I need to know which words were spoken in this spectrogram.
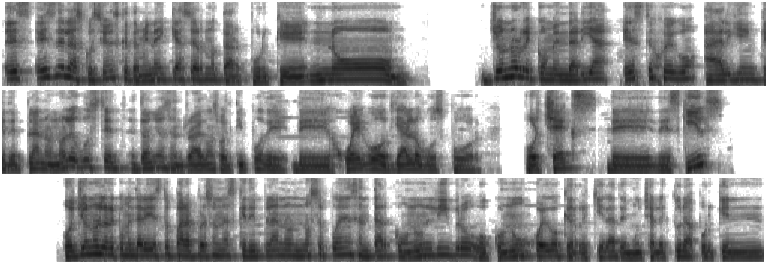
es, es de las cuestiones que también hay que hacer notar porque no, yo no recomendaría este juego a alguien que de plano no le guste Dungeons and Dragons o el tipo de, de juego o diálogos por, por checks de, de, skills. O yo no le recomendaría esto para personas que de plano no se pueden sentar con un libro o con un juego que requiera de mucha lectura porque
